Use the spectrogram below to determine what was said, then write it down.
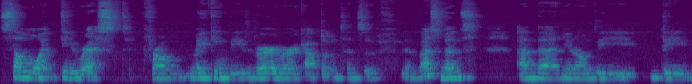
somewhat de-risked from making these very very capital intensive investments. And then you know the the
